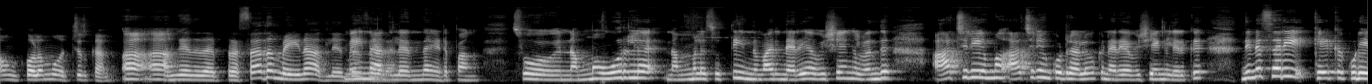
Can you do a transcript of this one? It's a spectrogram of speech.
அவங்க குளமும் வச்சிருக்காங்க. அங்க பிரசாதம் மெயினா அதுல இருந்து மெயின் அதுல இருந்தா எடுப்பாங்க. சோ நம்ம ஊர்ல நம்மளை சுத்தி இந்த மாதிரி நிறைய விஷயங்கள் வந்து ஆச்சரியமா ஆச்சரியம் கூட்டுற அளவுக்கு நிறைய விஷயங்கள் இருக்கு. தினசரி கேட்கக்கூடிய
